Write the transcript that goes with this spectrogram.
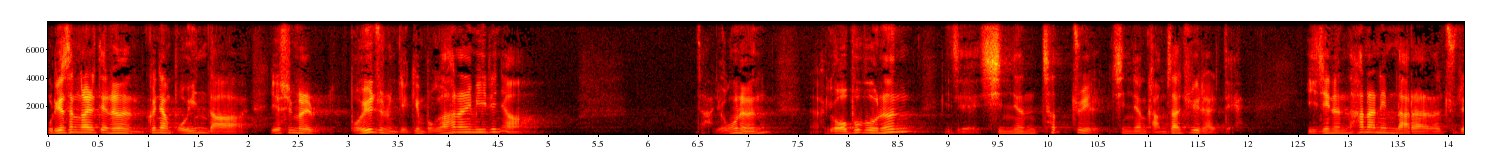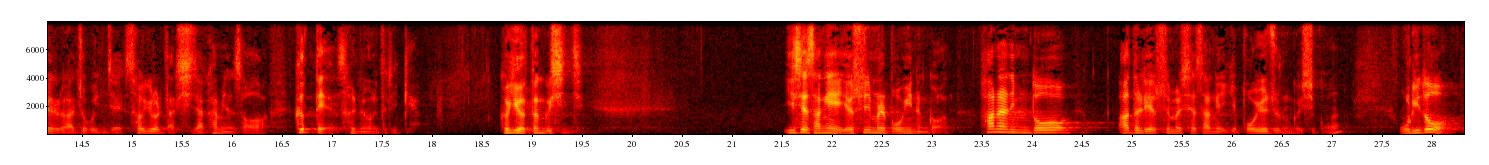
우리가 생각할 때는 그냥 보인다. 예수님을 보여주는 게 이게 뭐가 하나님의 일이냐? 자, 요거는 요 부분은 이제 신년 첫 주일, 신년 감사 주일 할 때 이제는 하나님 나라라는 주제를 가지고 이제 설교를 딱 시작하면서 그때 설명을 드릴게요. 그게 어떤 것인지. 이 세상에 예수님을 보이는 것, 하나님도 아들 예수님을 세상에 이게 보여주는 것이고, 우리도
